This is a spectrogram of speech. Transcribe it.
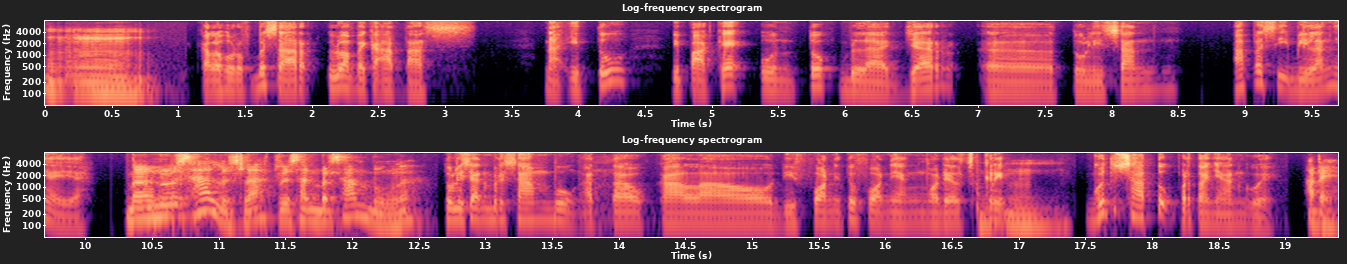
Mm. Kalau huruf besar, lu sampai ke atas. Nah, itu dipakai untuk belajar eh, tulisan apa sih bilangnya ya? Menulis halus lah, tulisan bersambung lah. Tulisan bersambung atau kalau di font itu font yang model script. Mm. Gue tuh satu pertanyaan gue. Apa ya?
